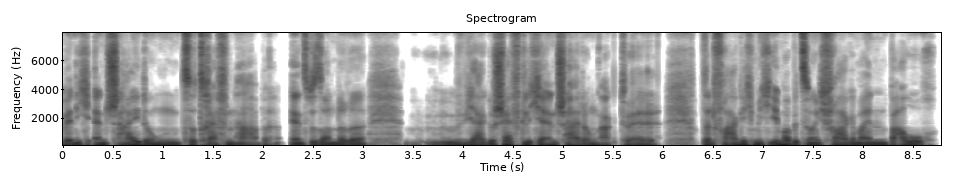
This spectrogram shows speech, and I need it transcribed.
wenn ich Entscheidungen zu treffen habe, insbesondere ja geschäftliche Entscheidungen aktuell, dann frage ich mich immer, beziehungsweise ich frage meinen Bauch,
